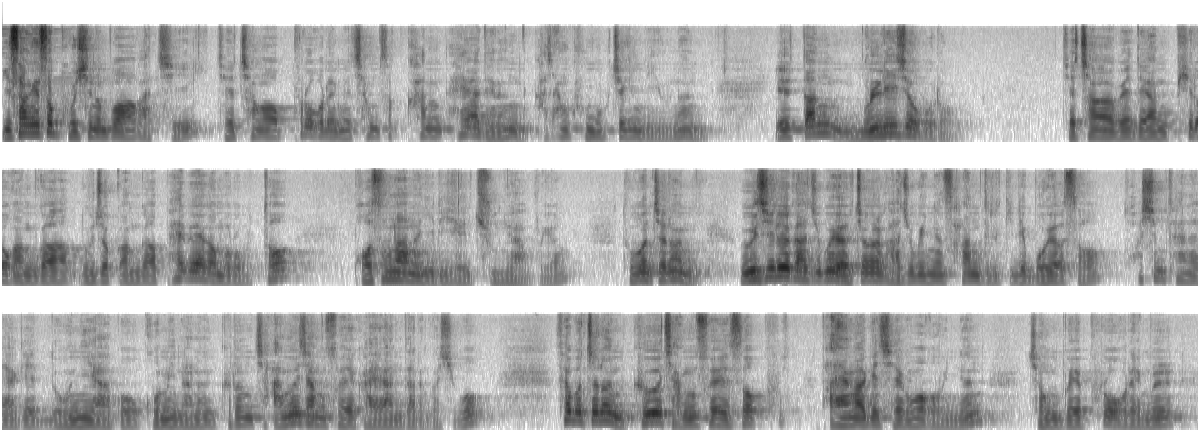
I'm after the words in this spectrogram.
이상에서 보시는 바와 같이 재창업 프로그램에 참석해야 되는 가장 궁극적인 이유는 일단 물리적으로 재창업에 대한 피로감과 누적감과 패배감으로부터 벗어나는 일이 제일 중요하고요. 두 번째는 의지를 가지고 열정을 가지고 있는 사람들끼리 모여서 허심탄회하게 논의하고 고민하는 그런 장의 장소에 가야 한다는 것이고 세 번째는 그 장소에서 다양하게 제공하고 있는 정부의 프로그램을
